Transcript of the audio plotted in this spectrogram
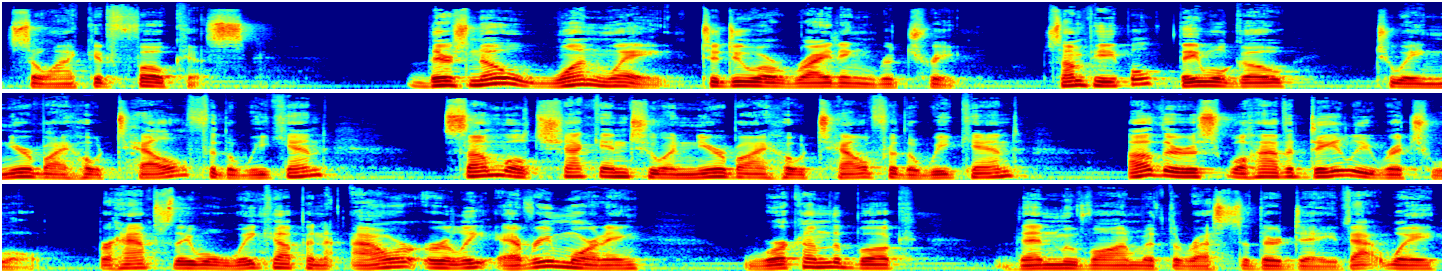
so I could focus. There's no one way to do a writing retreat. Some people, they will go to a nearby hotel for the weekend. Some will check into a nearby hotel for the weekend. Others will have a daily ritual Perhaps they will wake up an hour early every morning, work on the book, then move on with the rest of their day. That way,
